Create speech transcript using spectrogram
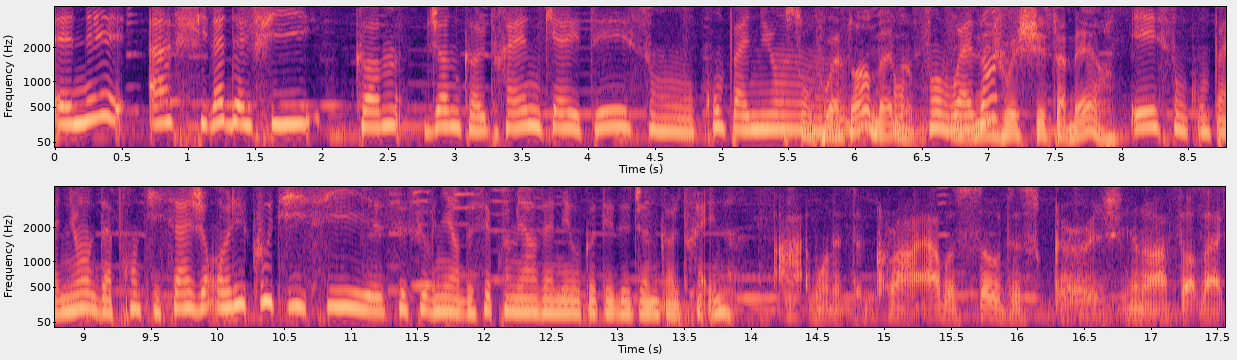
est né à Philadelphie comme John Coltrane qui a été son compagnon Son voisin même. son, son Il voisin venait jouer chez sa mère. et son compagnon d'apprentissage. On l'écoute ici, ce souvenir de ses premières années aux côtés de John Coltrane. I wanted to cry. I was so discouraged. You know, I felt like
